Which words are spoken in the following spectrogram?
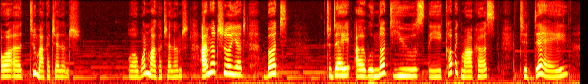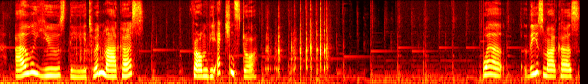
Or a 2 marker challenge. Or a 1 marker challenge. I'm not sure yet, but today I will not use the Copic markers. Today I will use the twin markers from the Action Store. Well, these markers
